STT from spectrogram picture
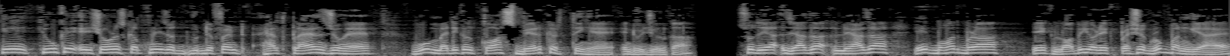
کہ کیونکہ انشورنس کمپنیز اور ڈفرینٹ ہیلتھ پلانز جو ہیں وہ میڈیکل کاسٹ بیئر کرتی ہیں انڈیویجل کا. سو زیادہ لہذا ایک بہت بڑا ایک لابی اور ایک پریشر گروپ بن گیا ہے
